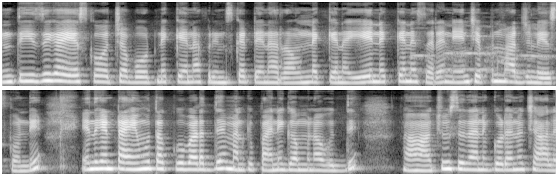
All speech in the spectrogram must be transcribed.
ఎంత ఈజీగా వేసుకోవచ్చు? ఆ బోట్ నెక్ అయినా ఫ్రిన్స్ కట్ అయినా రౌండ్ నెక్ అయినా ఏ నెక్ అయినా సరే నేను చెప్పిన మార్జిన్లో వేసుకోండి. ఎందుకంటే టైము తక్కువ పడద్ది మనకి పని గమ్మున అవుద్ది. చూసేదానికి కూడాను చాలా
